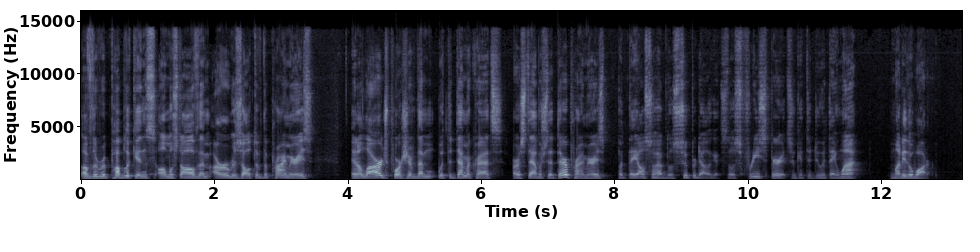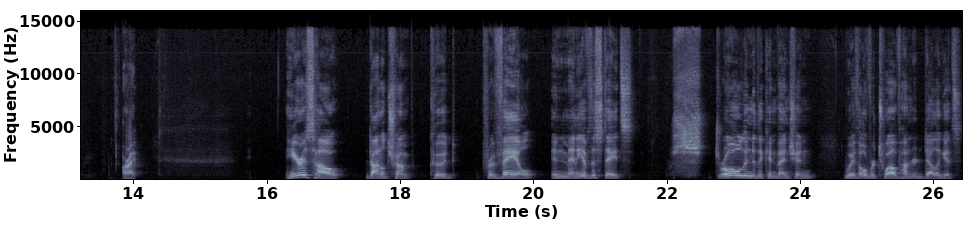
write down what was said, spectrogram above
of the Republicans, almost all of them, are a result of the primaries, and a large portion of them with the Democrats are established at their primaries, but they also have those super delegates, those free spirits who get to do what they want, muddy the water. All right. Here is how Donald Trump could prevail in many of the states, stroll into the convention with over 1,200 delegates,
